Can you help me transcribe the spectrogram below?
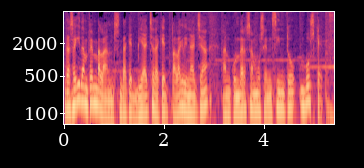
De seguida en fem balanç d'aquest viatge, d'aquest pelegrinatge, en conversa amb mossèn Cinto Busquets.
